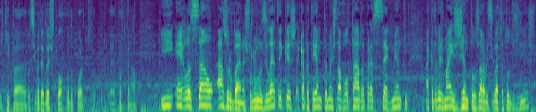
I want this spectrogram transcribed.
equipa do 52 Futebol Clube do Porto, eh, Porto Canal. E em relação às urbanas, falando nas elétricas, a KTM também está voltada para esse segmento. Há cada vez mais gente a usar a bicicleta todos os dias?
